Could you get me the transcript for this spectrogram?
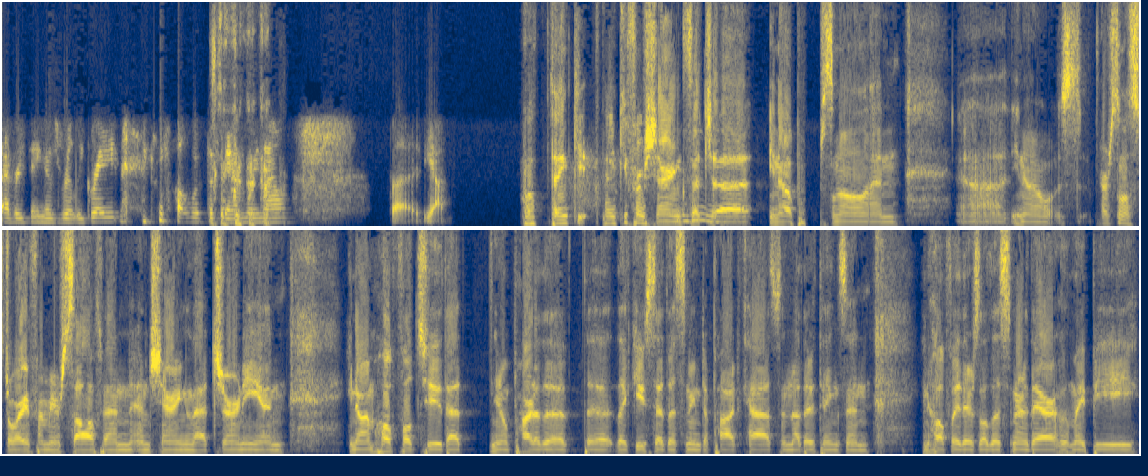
everything is really great well with the family now. But yeah. Well, thank you, thank you for sharing mm-hmm. such a you know personal and uh, you know personal story from yourself and and sharing that journey and you know I'm hopeful too that you know part of the the like you said listening to podcasts and other things and you know hopefully there's a listener there who might be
